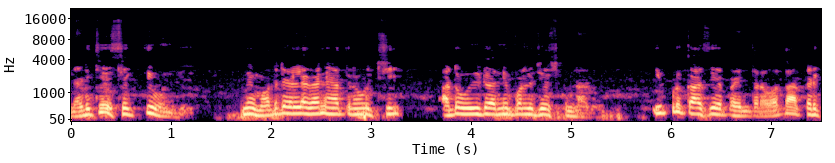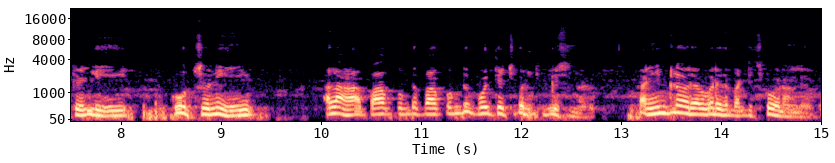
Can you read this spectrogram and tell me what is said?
నడిచే శక్తి ఉంది. మేము మొదట వెళ్ళగానే అతను వచ్చి అటు ఇటు అన్ని పనులు చేసుకున్నాడు. ఇప్పుడు కాసేపు అయిన తర్వాత అక్కడికి వెళ్ళి కూర్చొని అలా పాక్కుంటూ పాక్కుంటూ పోయి తెచ్చుకొని చూపిస్తున్నాడు కానీ ఇంట్లో ఎవరు ఇది పట్టించుకోవడం లేదు.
